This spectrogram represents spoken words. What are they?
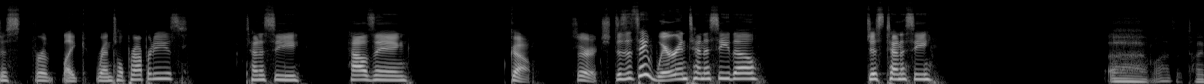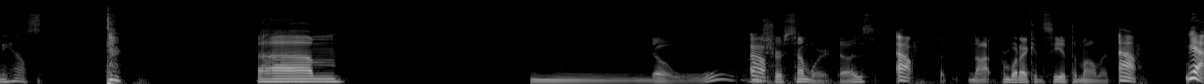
Just for like rental properties. Tennessee housing go. Search. Does it say where in Tennessee though? Just Tennessee? Uh, well, that's a tiny house. um, no, I'm Oh. sure somewhere it does. Oh. but not from what I can see at the moment. Oh, yeah.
